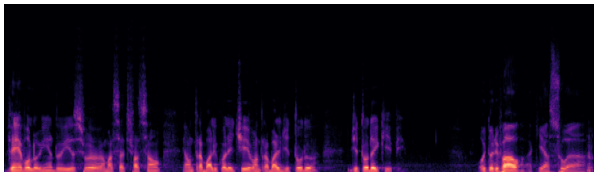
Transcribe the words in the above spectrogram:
vem evoluindo, e isso é uma satisfação, é um trabalho coletivo, é um trabalho de, todo, de toda a equipe. Oi, Dorival, aqui a sua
